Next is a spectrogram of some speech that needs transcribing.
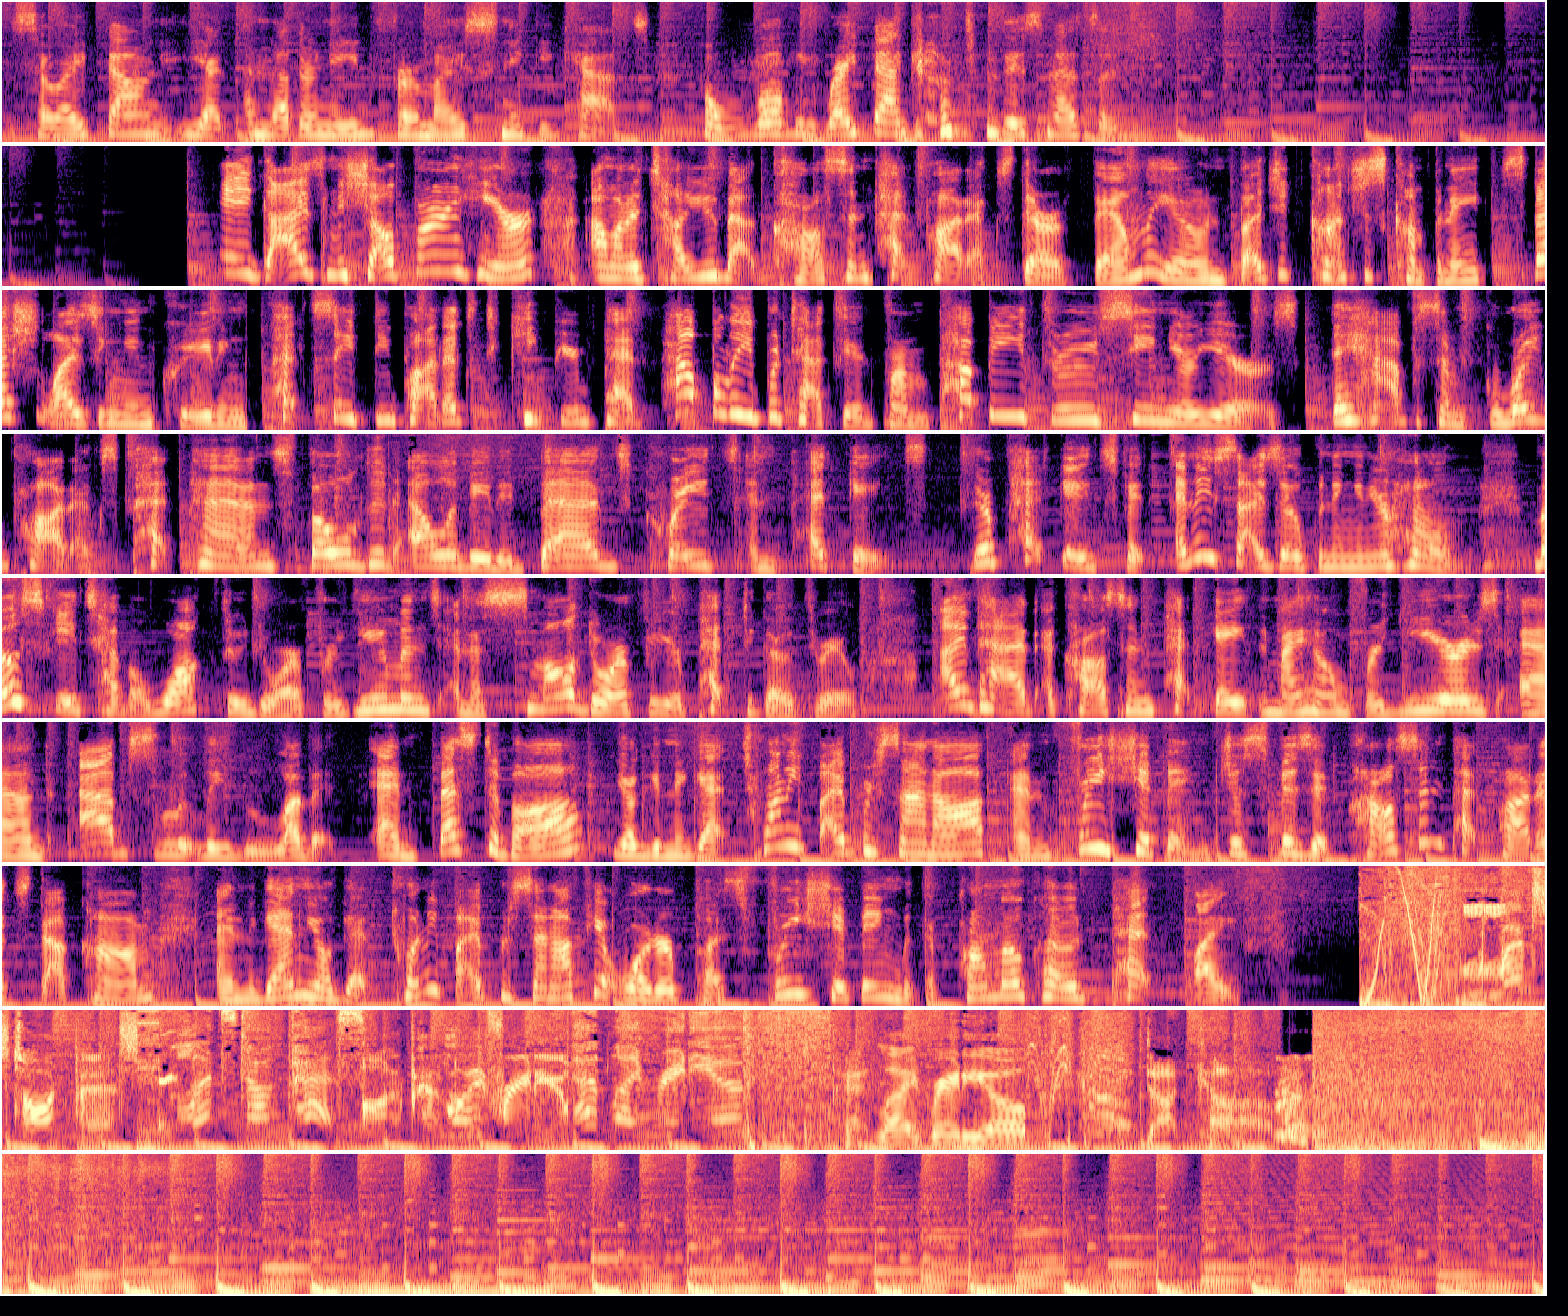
So I found yet another need for my sneaky cats. But we'll be right back after this message. Hey guys, Michelle Fern here. I want to tell you about Carlson Pet Products. They're a family owned, budget conscious company specializing in creating pet safety products to keep your pet happily protected from puppy through senior years. They have some great products pet pens, folded elevated beds, crates, and pet gates. Their pet gates fit any size opening in your home. Most gates have a walk-through door for humans and a small door for your pet to go through. I've had a Carlson pet gate in my home for years and absolutely love it. And best of all, you're going to get 25% off and free shipping. Just visit carlsonpetproducts.com and again, you'll get 25% off your order plus free shipping with the promo code PETLIFE. Let's talk pets Let's talk pets. on Pet Life Radio. Pet Life Radio. PetLifeRadio.com.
